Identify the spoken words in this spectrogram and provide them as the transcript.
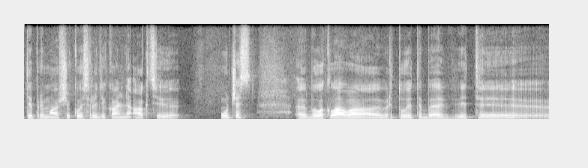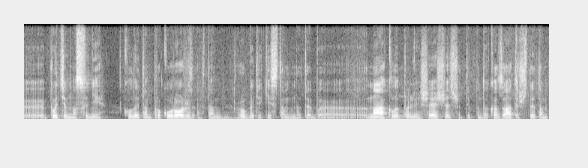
ти приймаєш якусь радикальну акцію участь, е, балаклава врятує тебе від е, потім на суді. Коли там прокурор там робить якісь там на тебе наклепи, або ще щось, щоб типу доказати, що ти там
